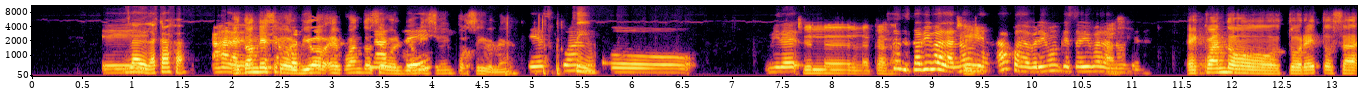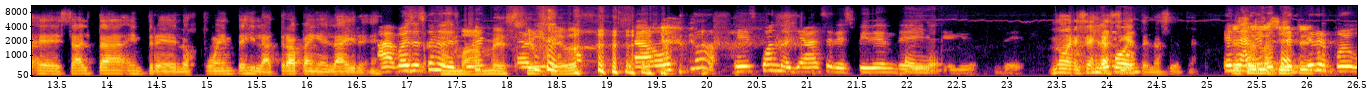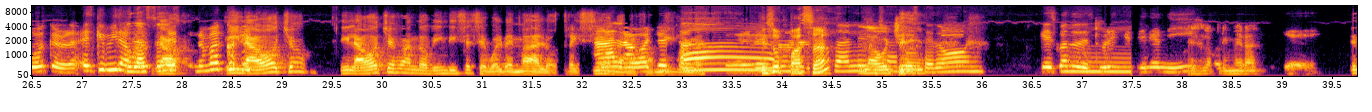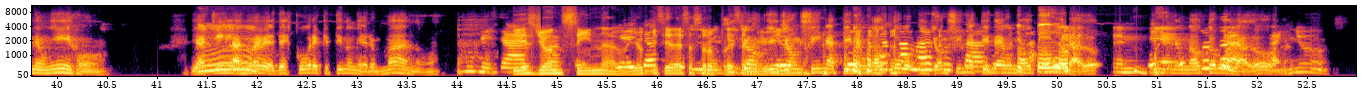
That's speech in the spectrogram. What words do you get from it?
Eh, La de la caja. ajá, la Es donde se volvió, es cuando se volvió Misión Imposible. Es cuando... Mira, sí, la, la caja. está viva la novia, sí. ¿no? Cuando averiguan que está viva la ah, novia. Sí. Es cuando Toreto sa eh, salta entre los puentes y la atrapa en el aire. ¿eh? Ah, pues es cuando oh, mames, qué pedo. La otra es cuando ya se despiden de. de, de... No, esa es la 7, la 7. En la 7 Paul Walker, ¿verdad? Es que mira, la, la, no me acuerdo. Y la 8, y la 8 es cuando Vin Diesel se vuelve malo, traiciona. Ah, la 8 está. Eso pasa. La 8 que es cuando descubren que Mm. tiene un hijo. Es la primera. que- Tiene un hijo. Y aquí en la Mm. 9 descubre que tiene un hermano. Y es. John Cena, güey. Yo quisiera esa Y sorpresa en y. John Cena tiene un auto, y John Cena tiene un auto pelo. Tiene un auto volador.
